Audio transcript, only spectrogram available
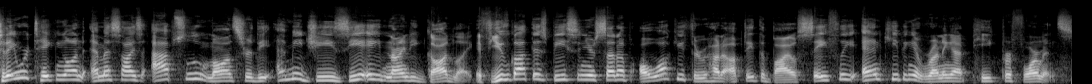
Today we're taking on MSI's absolute monster, the MEG Z890 Godlike. If you've got this beast in your setup, I'll walk you through how to update the BIOS safely and keeping it running at peak performance.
